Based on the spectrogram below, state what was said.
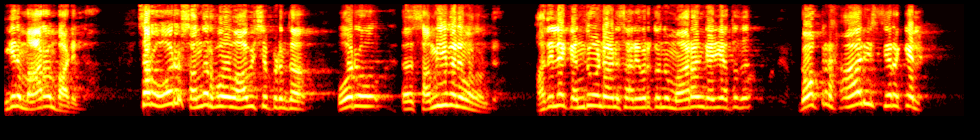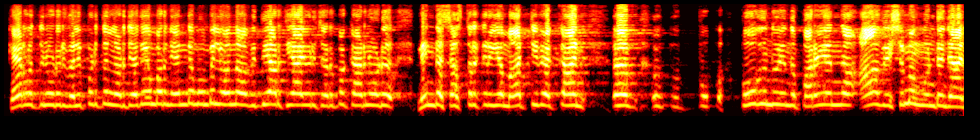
ഇങ്ങനെ മാറാൻ പാടില്ല. സാർ ഓരോ സന്ദർഭവും ആവശ്യപ്പെടുന്ന ഓരോ സമീപനങ്ങളുണ്ട്. അതിലേക്ക് എന്തുകൊണ്ടാണ് സാർ ഇവർക്കൊന്നും മാറാൻ കഴിയാത്തത്? ഡോക്ടർ ഹാരിസ് ചിറക്കൽ കേരളത്തിനോട് ഒരു വെളിപ്പെടുത്തൽ നടത്തി. അദ്ദേഹം പറഞ്ഞു എന്റെ മുമ്പിൽ വന്ന വിദ്യാർത്ഥിയായ ഒരു ചെറുപ്പക്കാരനോട് നിന്റെ ശസ്ത്രക്രിയ മാറ്റിവെക്കാൻ പോകുന്നു എന്ന് പറയുന്ന ആ വിഷമം കൊണ്ട് ഞാൻ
